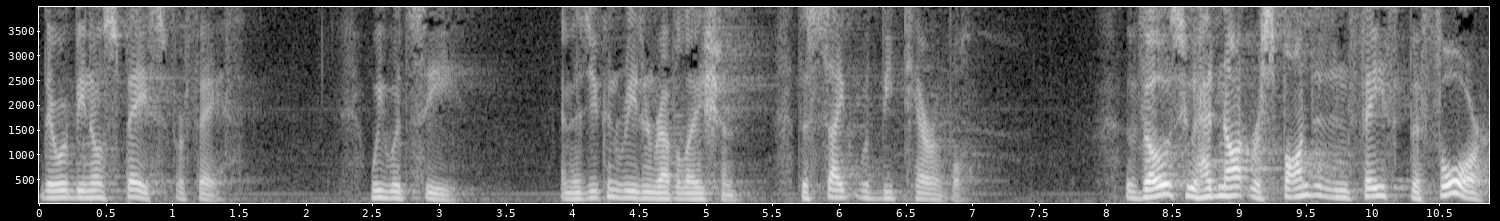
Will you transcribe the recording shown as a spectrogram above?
there would be no space for faith. We would see, and as you can read in Revelation, the sight would be terrible. Those who had not responded in faith before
